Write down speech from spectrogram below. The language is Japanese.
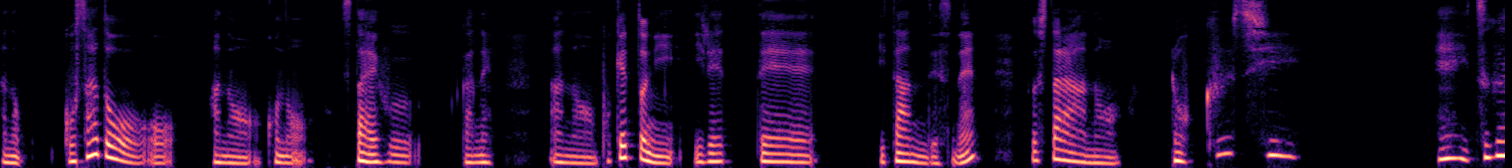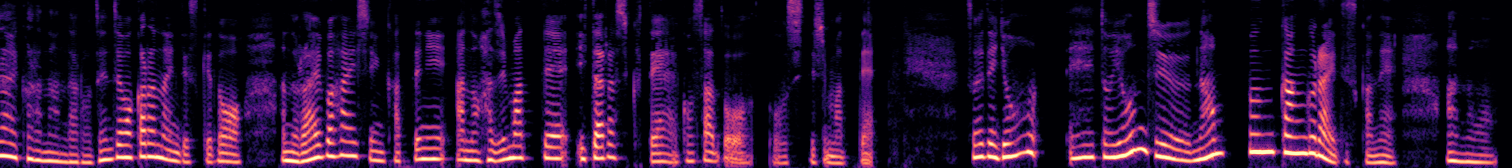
あの誤作動を、あの、このスタイフがね、あの、ポケットに入れていたんですね。そしたら、あの、6時、え、いつぐらいからなんだろう？全然わからないんですけど、あの、ライブ配信勝手に、あの、始まっていたらしくて、誤作動をしてしまって。それで、よ、えっ、と、40何分間ぐらいですかね。あの、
